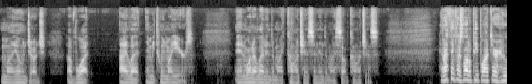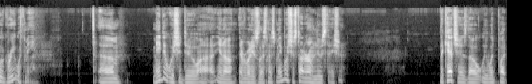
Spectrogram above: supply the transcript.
my own judge of what I let in between my ears and what I let into my conscience and into my subconscious. And I think there's a lot of people out there who agree with me. Um, maybe we should do, uh, you know, everybody who's listening, maybe we should start our own news station. The catch is, though, we would put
